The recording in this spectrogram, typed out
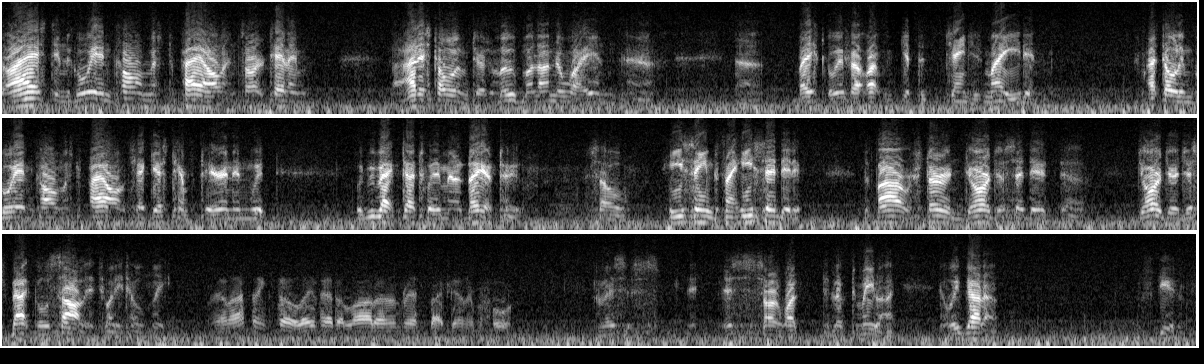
So I asked him to go ahead and call Mr. Powell and sort of tell him. I just told him there's a movement underway, and uh, uh, basically we felt like we'd get the changes made. And I told him go ahead and call Mr. Powell and check his temperature, and then we'd we'd be back in touch with him in a day or two. So he seemed to think. He said that the fire was stirred in Georgia, said that uh, Georgia just about goes solid. That's what he told me. Well, I think so. They've had a lot of unrest back down there before. Well, this is this is sort of what it looked to me like. And we've got a excuse me.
